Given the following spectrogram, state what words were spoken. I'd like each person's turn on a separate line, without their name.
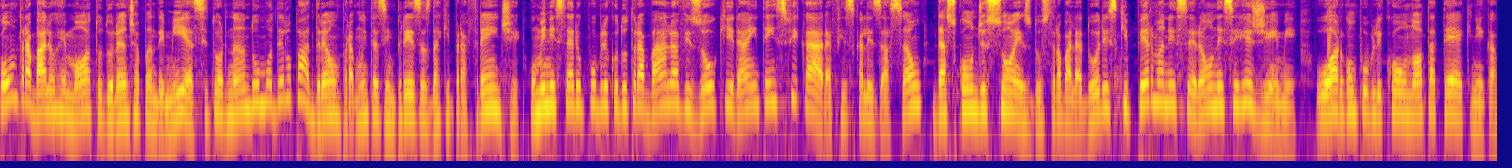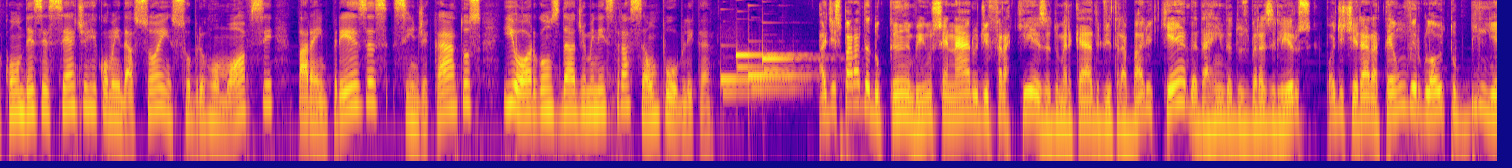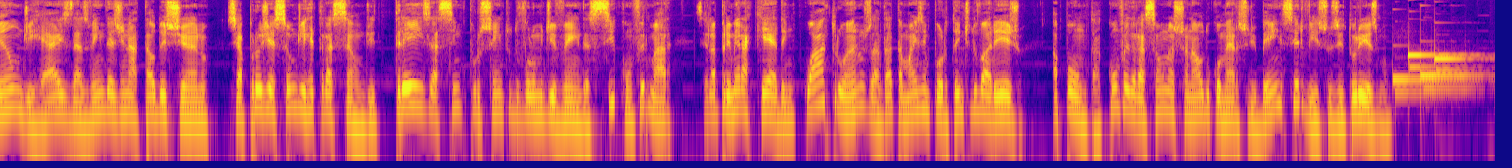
Com o trabalho remoto durante a pandemia se tornando um modelo padrão para muitas empresas daqui para frente, o Ministério Público do Trabalho avisou que irá intensificar a fiscalização das condições dos trabalhadores que permanecerão nesse regime. O órgão publicou nota técnica com 17 recomendações sobre o home office para empresas, sindicatos e órgãos da administração pública.
A disparada do câmbio em um cenário de fraqueza do mercado de trabalho e queda da renda dos brasileiros pode tirar até 1,8 bilhão de reais das vendas de Natal deste ano. Se a projeção de retração de 3 a 5% do volume de vendas se confirmar, será a primeira queda em quatro anos, a data mais importante do varejo, aponta a Confederação Nacional do Comércio de Bens, Serviços e Turismo.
